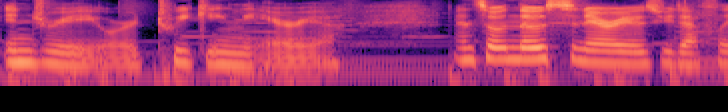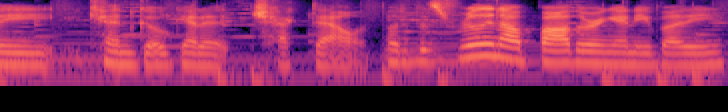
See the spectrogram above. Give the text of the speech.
injury or tweaking the area. And so, in those scenarios, you definitely can go get it checked out. But if it's really not bothering anybody,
